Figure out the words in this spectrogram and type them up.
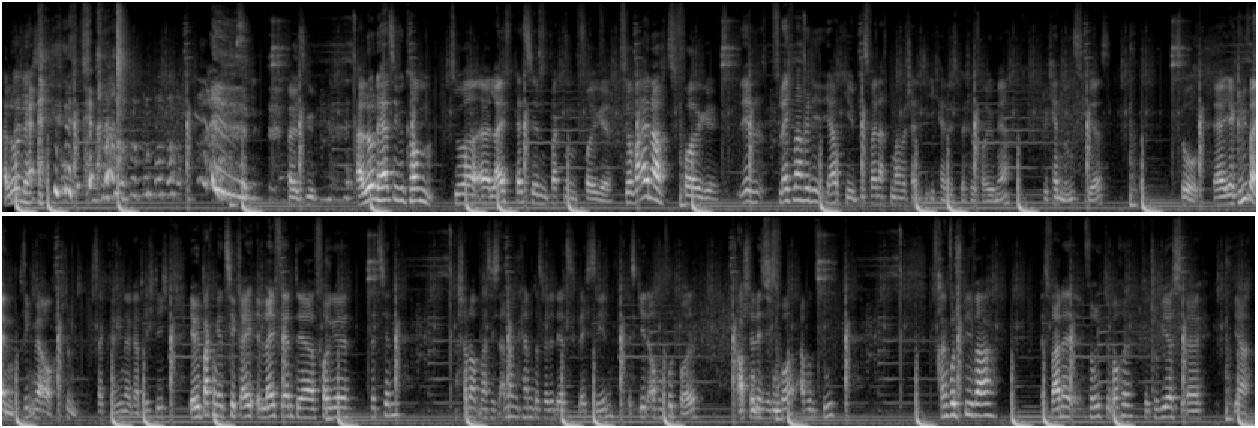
Hallo und, Alles gut. Hallo und herzlich willkommen zur äh, Live-Plätzchen-Backen-Folge. Zur Weihnachtsfolge. Nee, Vielleicht machen wir die. Ja, okay, bis Weihnachten machen wir wahrscheinlich eh keine Special-Folge mehr. Wir kennen uns, Tobias. So, äh, ja, Glühwein trinken wir auch, stimmt. Sagt Karina gerade richtig. Ja, wir backen jetzt hier grei- live während der Folge Plätzchen. Mal Schauen, ob man sich anhören kann, das werdet ihr jetzt gleich sehen. Es geht auch um Football. Ab Stell dir und sich zu. vor, ab und zu. Frankfurt-Spiel war, es war eine verrückte Woche. Der Tobias, äh, ja,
